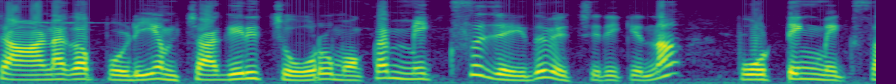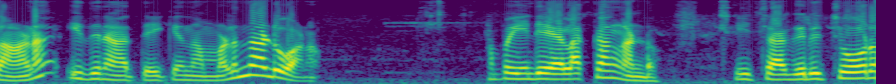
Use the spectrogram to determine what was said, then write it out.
ചാണകപ്പൊടിയും ചകിരിച്ചോറും ഒക്കെ മിക്സ് ചെയ്ത് വെച്ചിരിക്കുന്ന പോട്ടിംഗ് മിക്സാണ് ഇതിനകത്തേക്ക് നമ്മൾ നടുവാണ്. അപ്പോൾ ഇതിന്റെ ഇളക്കം കണ്ടോ? ഈ ചകിരിച്ചോറ്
